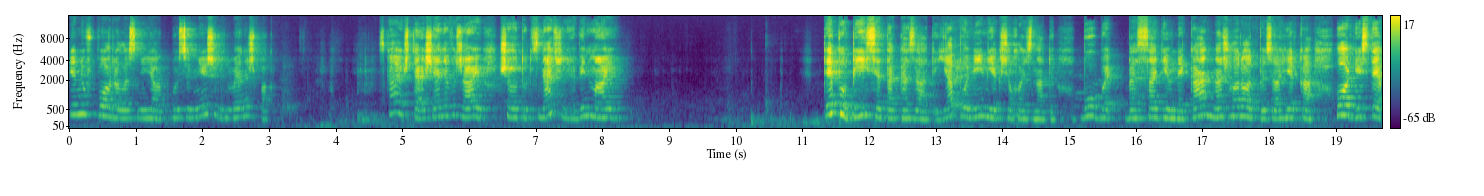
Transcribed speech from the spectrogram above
я не впоралась ніяк, бо сильніший від мене шпак. Скажеш теж, я не вважаю, що тут значення він має. Ти побійся так казати, я повім, якщо хоч знати. Був би без садівника наш город без огірка. Гордість ти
